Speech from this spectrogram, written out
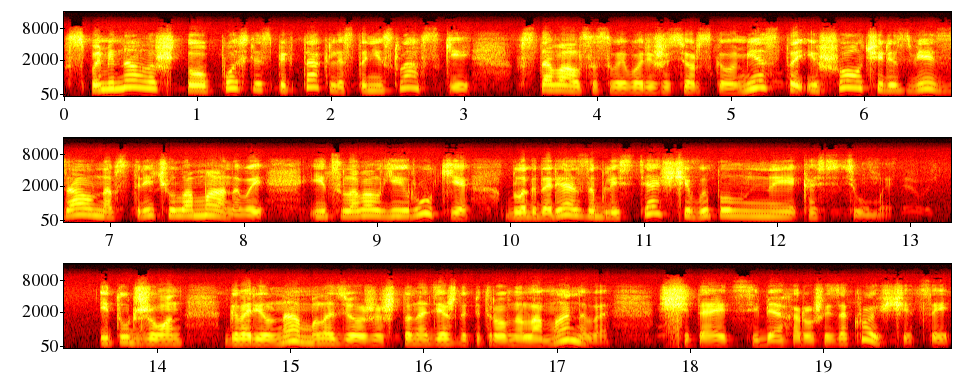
вспоминала, что после спектакля Станиславский вставал со своего режиссерского места и шел через весь зал навстречу Ломановой и целовал ей руки благодаря за блестяще выполненные костюмы. И тут же он говорил нам, молодежи, что Надежда Петровна Ломанова считает себя хорошей закройщицей,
